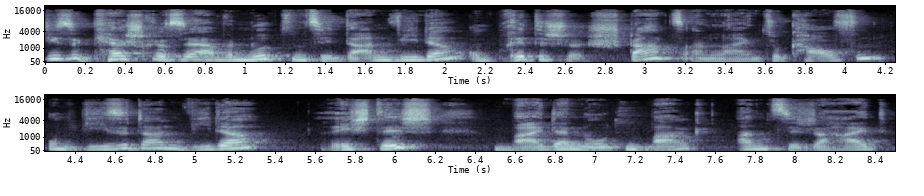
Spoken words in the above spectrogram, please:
Diese Cash-Reserve nutzen sie dann wieder, um britische Staatsanleihen zu kaufen, um diese dann wieder richtig bei der Notenbank an Sicherheit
